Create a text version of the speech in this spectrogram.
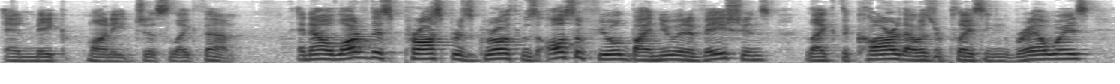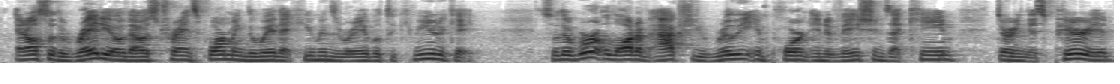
and make money just like them. And now a lot of this prosperous growth was also fueled by new innovations like the car that was replacing railways and also the radio that was transforming the way that humans were able to communicate. So there were a lot of actually really important innovations that came during this period,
